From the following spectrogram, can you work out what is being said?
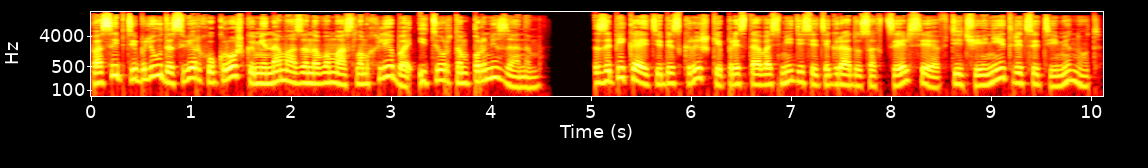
Посыпьте блюдо сверху крошками намазанного маслом хлеба и тертым пармезаном. Запекайте без крышки при 180 градусах Цельсия в течение 30 минут.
